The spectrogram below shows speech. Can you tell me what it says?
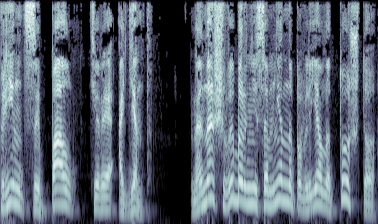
«принципал-агент». На наш выбор, несомненно, повлияло то, что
